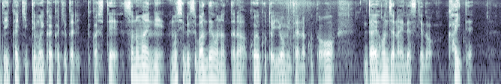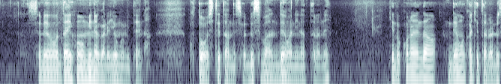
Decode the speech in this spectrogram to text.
で、一回切ってもう一回かけたりとかして、その前にもし留守番電話になったらこういうこと言おうみたいなことを台本じゃないですけど書いて、それを台本を見ながら読むみたいなことをしてたんですよ。留守番電話になったらね。けど、この間電話かけたら留守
